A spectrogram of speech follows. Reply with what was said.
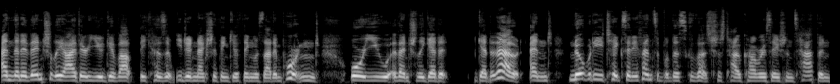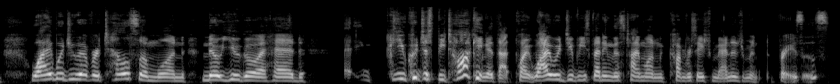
and then eventually either you give up because it, you didn't actually think your thing was that important, or you eventually get it get it out. And nobody takes any offense about this because that's just how conversations happen. Why would you ever tell someone, "No, you go ahead"? You could just be talking at that point. Why would you be spending this time on conversation management phrases?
